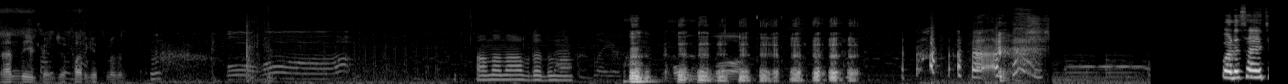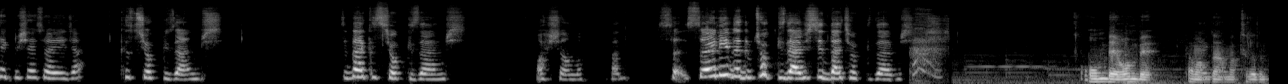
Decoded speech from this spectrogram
Ben de ilk önce fark etmedim. Ananı avradını. arada sadece tek bir şey söyleyeceğim. Kız çok güzelmiş. Cidden kız çok güzelmiş. Maşallah. Ben sö- söyleyeyim dedim çok güzelmiş. Cidden çok güzelmiş. 10 be 10 be. Tamam tamam hatırladım.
